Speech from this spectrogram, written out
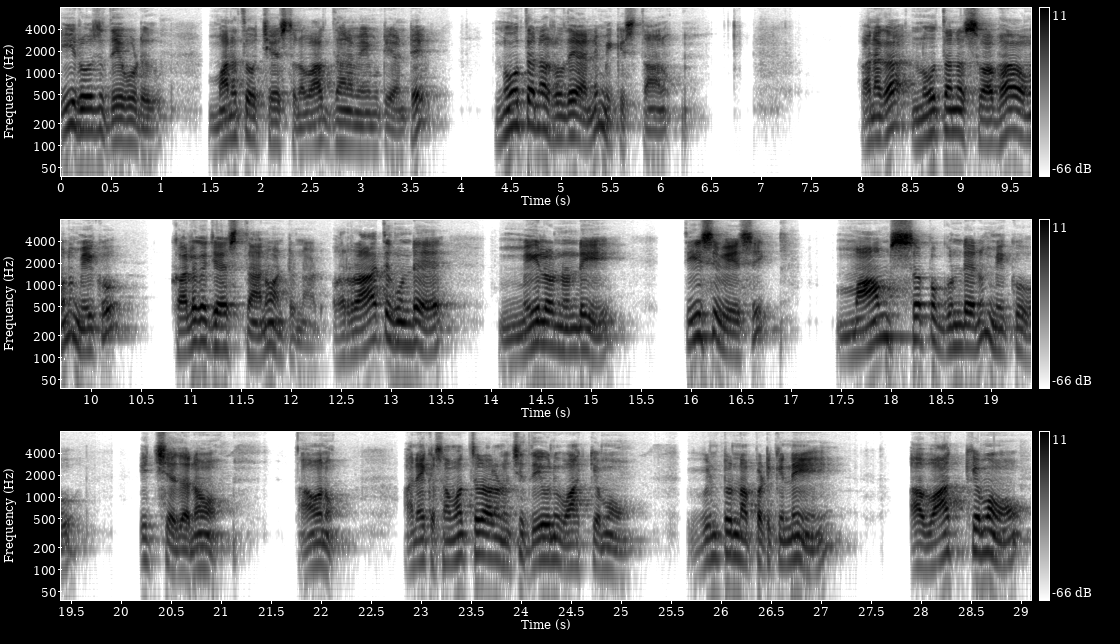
ఈరోజు దేవుడు మనతో చేస్తున్న వాగ్దానం ఏమిటి అంటే నూతన హృదయాన్ని మీకు ఇస్తాను. అనగా నూతన స్వభావమును మీకు కలుగజేస్తాను అంటున్నాడు. రాతి గుండె మీలో నుండి తీసివేసి మాంసపు గుండెను మీకు ఇచ్చేదను. అవును. అనేక సంవత్సరాల నుంచి దేవుని వాక్యము వింటున్నప్పటికీ ఆ వాక్యము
